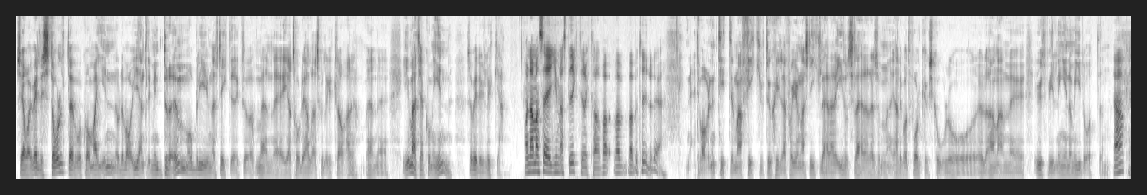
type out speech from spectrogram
Så jag var väldigt stolt över att komma in och det var egentligen min dröm att bli gymnastikdirektör. Men eh, jag trodde jag aldrig skulle klara det. Men eh, i och med att jag kom in så blev det ju lycka. Och när man säger gymnastikdirektör, vad, vad, vad betyder det? Nej, det var väl en titel man fick till skillnad från gymnastiklärare, idrottslärare som hade gått folkhögskolor och eller annan eh, utbildning inom idrotten. Ja, okej.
